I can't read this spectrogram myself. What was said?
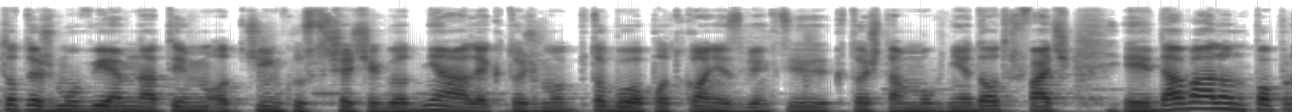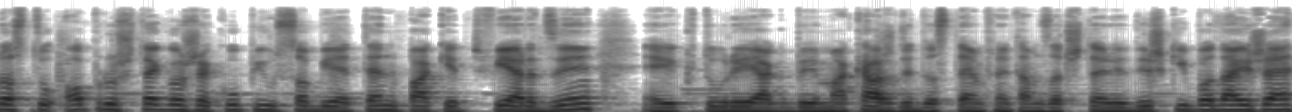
To też mówiłem na tym odcinku z trzeciego dnia, ale ktoś, to było pod koniec, więc ktoś tam mógł nie dotrwać. Davalon po prostu oprócz tego, że kupił sobie ten pakiet twierdzy, y, który jakby ma każdy dostępny tam za 4 dyszki bodajże,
